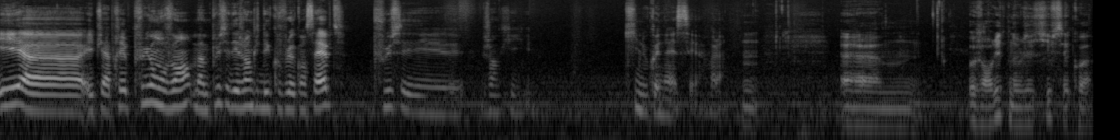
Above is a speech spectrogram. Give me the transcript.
Et, euh, et puis après, plus on vend, même plus c'est des gens qui découvrent le concept, plus c'est des gens qui, qui nous connaissent. Et voilà. Euh, Aujourd'hui, ton objectif, c'est quoi?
